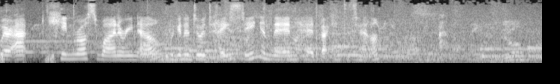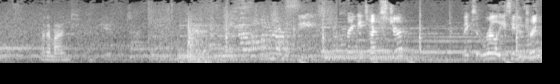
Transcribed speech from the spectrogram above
We're at Kinross Winery now. We're gonna do a tasting and then head back into town. I don't mind. creamy texture. Makes it real easy to drink.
